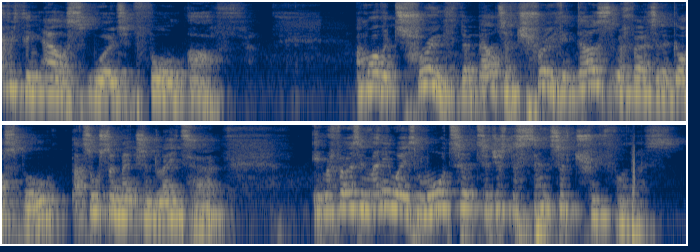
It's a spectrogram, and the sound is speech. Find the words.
everything else would fall off. And while the truth, the belt of truth, it does refer to the gospel, that's also mentioned later, it refers in many ways more to, to just the sense of truthfulness.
